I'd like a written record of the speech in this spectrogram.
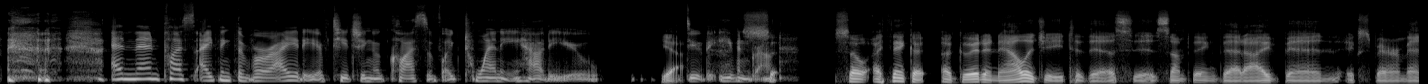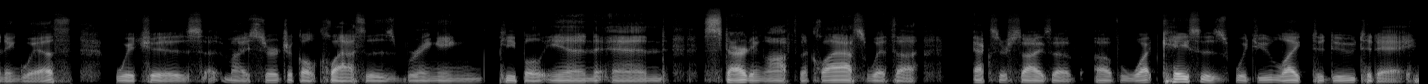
and then plus I think the variety of teaching a class of like 20, how do you Yeah. do the even ground? so I think a, a good analogy to this is something that I've been experimenting with, which is uh, my surgical classes, bringing people in and starting off the class with a exercise of, of what cases would you like to do today?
